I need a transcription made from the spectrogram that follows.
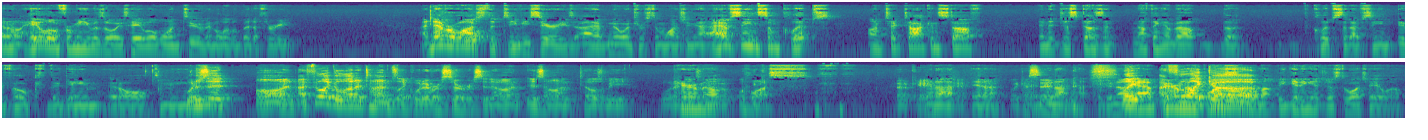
I don't know. Halo for me was always Halo one, two, and a little bit of three. I never watched the TV series. I have no interest in watching that. I have seen some clips on TikTok and stuff, and it just doesn't. Nothing about the clips that I've seen evoke the game at all to me. What is it on? I feel like a lot of times, like whatever service it on is on tells me what I need to Paramount know. Like, Plus. Okay. And I, yeah, Like I, I said, do not, I do not Like, have I feel Paramount like, Plus. so uh, I'll not be getting it just to watch Halo.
